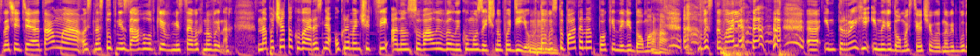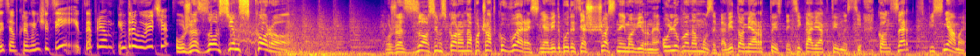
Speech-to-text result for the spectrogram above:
Значить, е, там е, ось наступні заголовки в місцевих новинах. На початок вересня у Кременчуці анонсували велику музичну подію. Хто виступатиме, поки невідомо. Ага. Фестиваль е, інтриги і невідомості, очевидно, відбудеться в Кременчуці, і це прям інтригуюче. Уже зовсім скоро. Уже зовсім скоро на початку вересня відбудеться щось неймовірне. Улюблена музика, відомі артисти, цікаві активності. Концерт з піснями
